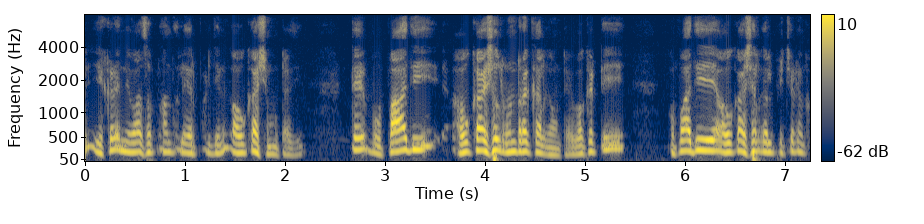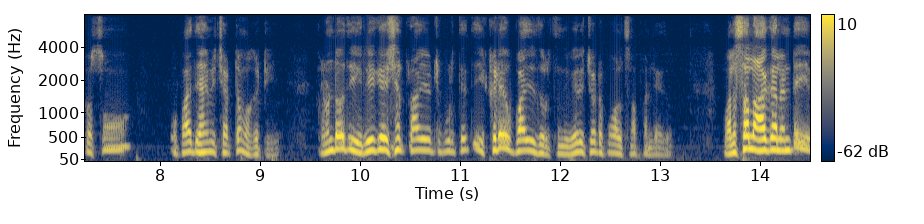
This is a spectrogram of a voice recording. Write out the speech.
ఇక్కడ నివాస ప్రాంతాలు ఏర్పాటు చేయడానికి అవకాశం ఉంటుంది. అంటే ఉపాధి అవకాశాలు రెండు రకాలుగా ఉంటాయి. ఒకటి ఉపాధి అవకాశాలు కల్పించడం కోసం ఉపాధి హామీ చట్టం ఒకటి. రెండవది ఇరిగేషన్ ప్రాజెక్టులు పూర్తయితే ఇక్కడే ఉపాధి దొరుకుతుంది. వేరే చోట పోవాల్సిన పని లేదు. వలసలు ఆగాలంటే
